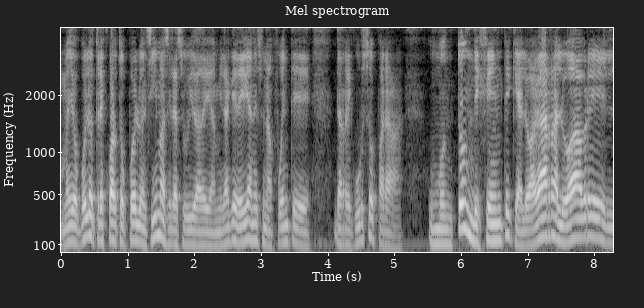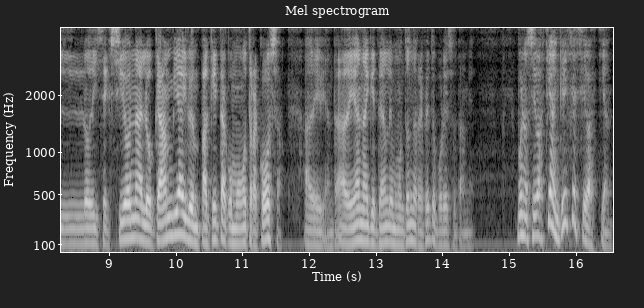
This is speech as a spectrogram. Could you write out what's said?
Medio pueblo, tres cuartos pueblo encima se le ha subido a Debian. Mirá que Debian es una fuente de, recursos para un montón de gente que lo agarra, lo abre, lo disecciona, lo cambia y lo empaqueta como otra cosa a Debian. A Debian hay que tenerle un montón de respeto por eso también. Bueno, Sebastián, ¿qué dice Sebastián?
